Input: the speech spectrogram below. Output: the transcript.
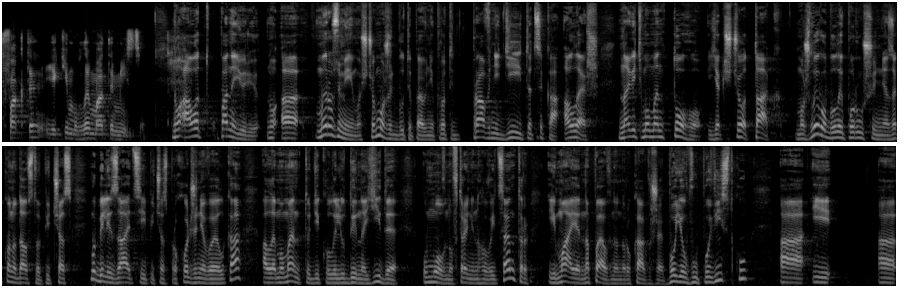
факти, які могли мати місце. Ну а от, пане Юрію, ну а ми розуміємо, що можуть бути певні протиправні дії ТЦК, але ж навіть момент того, якщо так. Можливо, були порушення законодавства під час мобілізації, під час проходження ВЛК, але момент тоді, коли людина їде умовно в тренінговий центр і має напевно на руках вже бойову повістку, а, і а,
